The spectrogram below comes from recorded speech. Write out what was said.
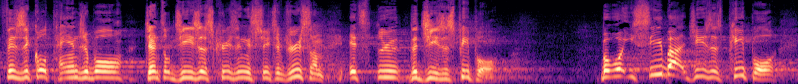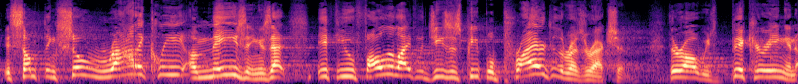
physical, tangible, gentle Jesus cruising the streets of Jerusalem, it's through the Jesus people. But what you see about Jesus' people is something so radically amazing is that if you follow the life of Jesus' people prior to the resurrection, they're always bickering and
